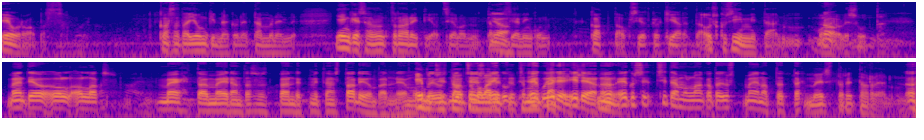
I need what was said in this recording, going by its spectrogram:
Euroopassa? Kasata jonkinnäköinen tämmöinen, Jenkeissä on traditiot, siellä on tämmöisiä Joo. niin kuin kattauksia, jotka kierrättää. Olisiko siinä mitään mahdollisuutta? Mä en tiedä, ol- ollaanko me tai meidän tasoiset bändit mitään stadionbändiä, mutta, mutta siis on tavallaan ei, kun, ei, kun ide, package. idea, no, Mm. ei, kun sit- sitä me ollaan kato just meinattu, että Mestari. No,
